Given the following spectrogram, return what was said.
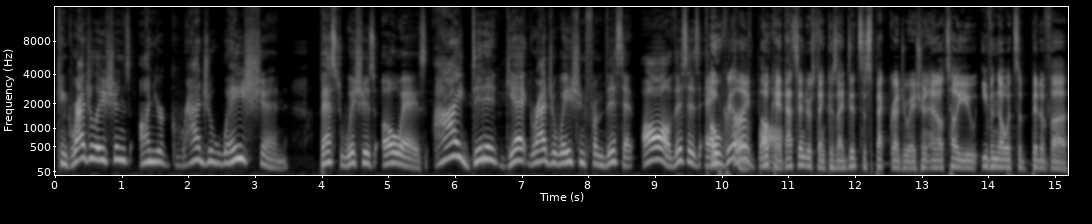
Congratulations on your graduation. Best wishes always. I didn't get graduation from this at all. This is a oh, really? curveball. Okay, that's interesting because I did suspect graduation, and I'll tell you, even though it's a bit of a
